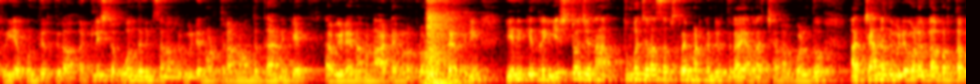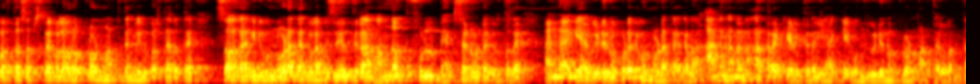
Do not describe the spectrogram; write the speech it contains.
ಫ್ರೀಯಾಗಿ ಕುಂತಿರ್ತೀರ? ಅಟ್ಲೀಸ್ಟ್ ಒಂದು ನಿಮಿಷನಾದರೂ ವೀಡಿಯೋ ನೋಡ್ತೀರಾ ಅನ್ನೋ ಒಂದು ಕಾರಣಕ್ಕೆ ಆ ವಿಡಿಯೋ ನಾನು ಆ ಟೈಮಲ್ಲಿ ಅಪ್ಲೋಡ್ ಮಾಡ್ತಾ ಇರ್ತೀನಿ. ಏನಕ್ಕೆ ಅಂದರೆ ಎಷ್ಟೋ ಜನ, ತುಂಬ ಜನ ಸಬ್ಸ್ಕ್ರೈಬ್ ಮಾಡ್ಕೊಂಡಿರ್ತೀರ ಎಲ್ಲ ಚಾನಲ್ಗಳದ್ದು ಆ ಚಾನಲ್ದು ವಿಡಿಯೋಗಳೆಲ್ಲ ಬರ್ತಾ ಬರ್ತಾ ಸಬ್ಸ್ಕ್ರೈಬ್ ಎಲ್ಲ ಅವ್ರು ಅಪ್ಲೋಡ್ ಮಾಡ್ತಿದ್ದಂಗೆ ಇಲ್ಲಿ ಬರ್ತಾ ಇರುತ್ತೆ. ಸೊ ಹಾಗಾಗಿ ನೀವು ನೋಡೋಕ್ಕಾಗಲ್ಲ ಬ್ಯುಸಿ ಇರ್ತೀರಾ? ನಂದಂತೂ ಫುಲ್ ಬ್ಯಾಕ್ ಸೈಡ್ ಉಂಟಾಗಿರ್ತದೆ ಹಂಗಾಗಿ ಆ ವಿಡಿಯೋನೂ ಕೂಡ ನೀವು ನೋಡೋಕ್ಕಾಗಲ್ಲ. ಆಗ ನನ್ನನ್ನು ಆ ಥರ ಕೇಳ್ತೀರ? ಯಾಕೆ ಒಂದು ವೀಡಿಯೋನ ಅಪ್ಲೋಡ್ ಮಾಡ್ತಾ ಇಲ್ವ ಅಂತ.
